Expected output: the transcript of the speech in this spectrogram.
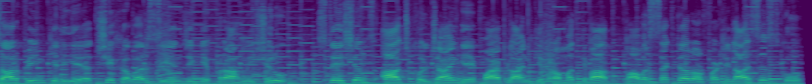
सार्फिन के लिए अच्छी खबर सीएनजी की फ्राहमी शुरू। स्टेशन आज खुल जाएँगे। पाइपलाइन की मरम्मत के बाद पावर सेक्टर और फर्टिलाइजर्स को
